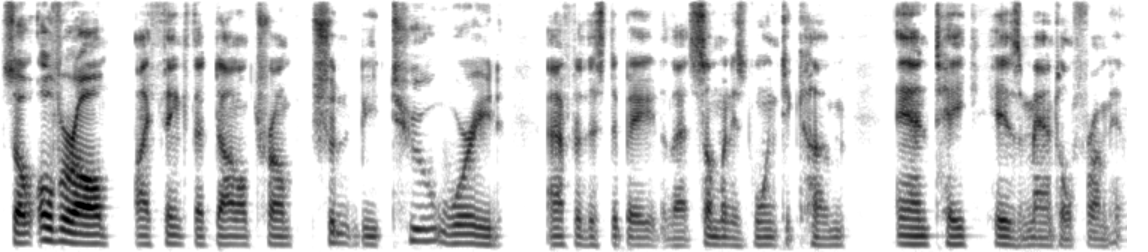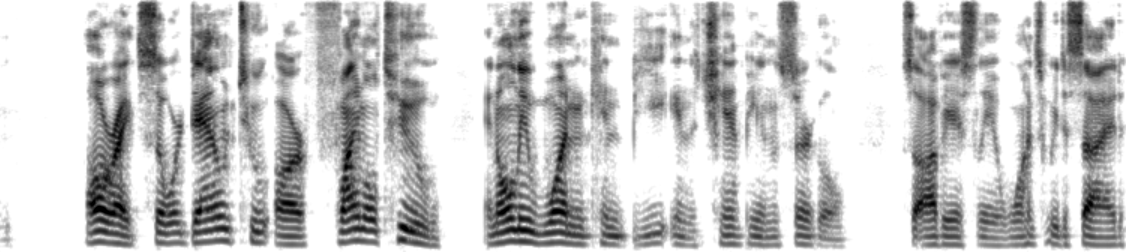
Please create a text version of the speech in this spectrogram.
So, overall, I think that Donald Trump shouldn't be too worried after this debate that someone is going to come and take his mantle from him. All right, so we're down to our final two, and only one can be in the champion circle. So obviously, once we decide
